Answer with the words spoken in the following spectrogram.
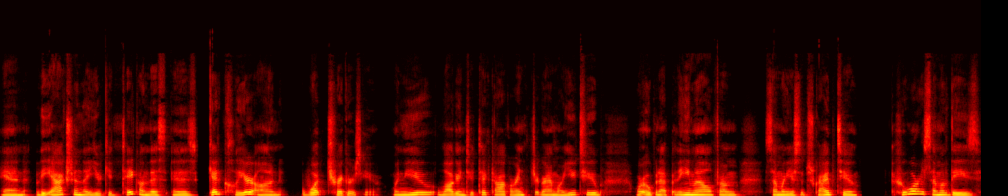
And the action that you can take on this is get clear on what triggers you. When you log into TikTok or Instagram or YouTube or open up an email from someone you subscribe to, who are some of these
